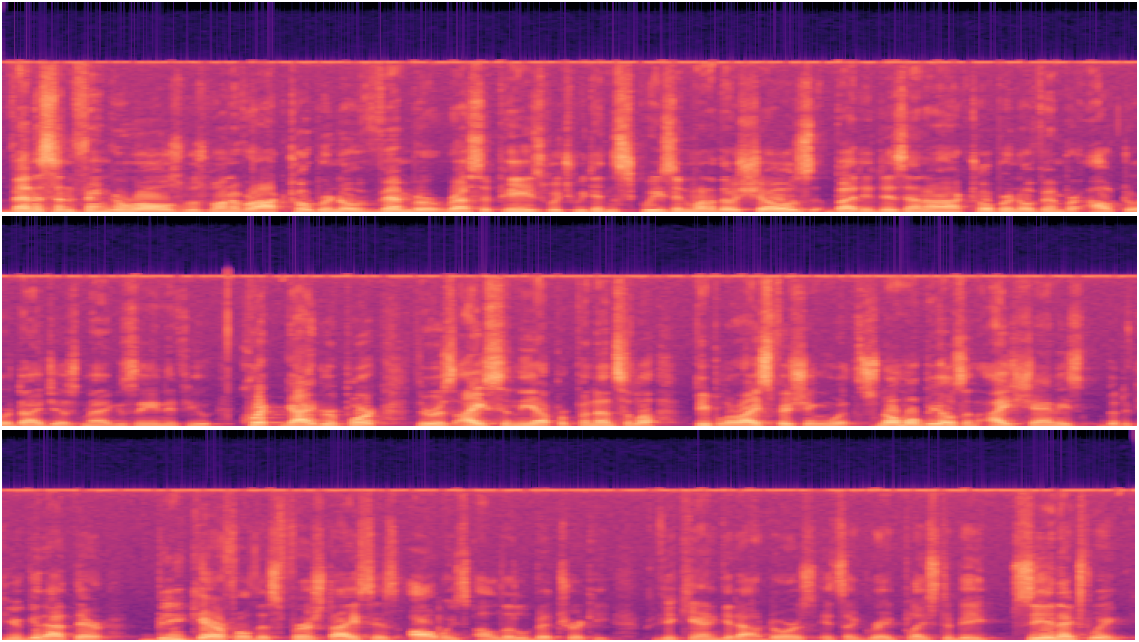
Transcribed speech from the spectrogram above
Venison finger rolls was one of our October November recipes, which we didn't squeeze in one of those shows, but it is in our October November Outdoor Digest magazine. If you quick guide report, there is ice in the Upper Peninsula. People are ice fishing with snowmobiles and ice shanties, but if you get out there, be careful. This first ice is always a little bit tricky. If you can get outdoors, it's a great place to be. See you next week.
